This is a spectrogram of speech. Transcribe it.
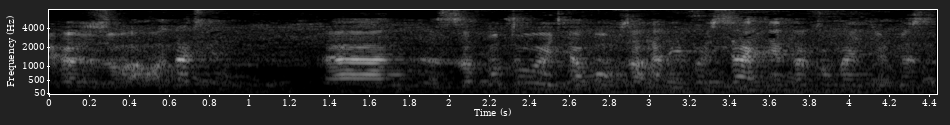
легалізував? А так е, забудують або взагалі без всяких документів, без е,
